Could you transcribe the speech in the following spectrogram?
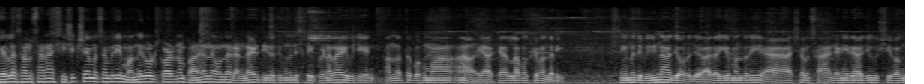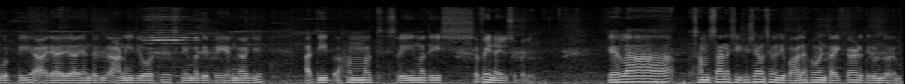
കേരള സംസ്ഥാന ശിശുക്ഷേമ സമിതി മന്ദിരോദ്ഘാടനം പതിനൊന്ന് ഒന്ന് രണ്ടായിരത്തി ഇരുപത്തി മൂന്നിൽ ശ്രീ പിണറായി വിജയൻ അന്നത്തെ ബഹുമാ കേരള മുഖ്യമന്ത്രി ശ്രീമതി വീണ ജോർജ് ആരോഗ്യമന്ത്രി ആശംസ ആന്റണി രാജു ശിവൻകുട്ടി ആര്യ റാണി ജോർജ് ശ്രീമതി പ്രിയങ്കാജി അദീബ് അഹമ്മദ് ശ്രീമതി ഷഫീന യൂസുഫ് അലി കേരള സംസ്ഥാന ശിശുക്ഷേമ സമിതി ബാലഭവൻ തൈക്കാട് തിരുവനന്തപുരം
